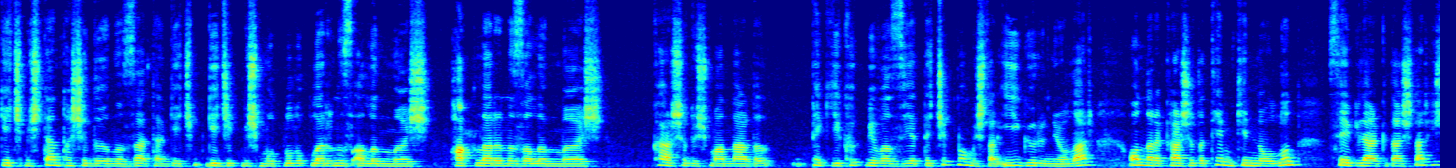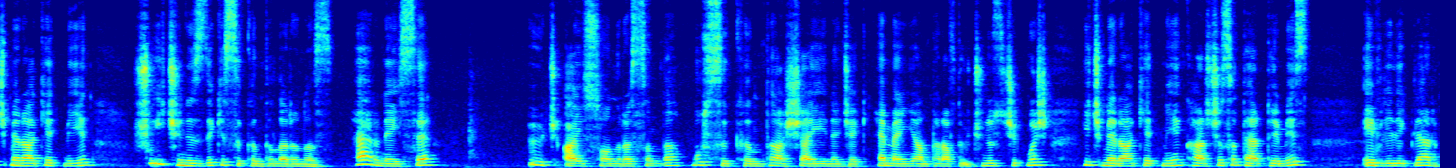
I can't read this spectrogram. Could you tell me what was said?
geçmişten taşıdığınız zaten geç, gecikmiş mutluluklarınız alınmış haklarınız alınmış. Karşı düşmanlar da pek yıkık bir vaziyette çıkmamışlar iyi görünüyorlar. Onlara karşı da temkinli olun. Sevgili arkadaşlar hiç merak etmeyin. Şu içinizdeki sıkıntılarınız her neyse 3 ay sonrasında bu sıkıntı aşağı inecek. Hemen yan tarafta üçünüz çıkmış. Hiç merak etmeyin. Karşısı tertemiz. Evlilikler,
